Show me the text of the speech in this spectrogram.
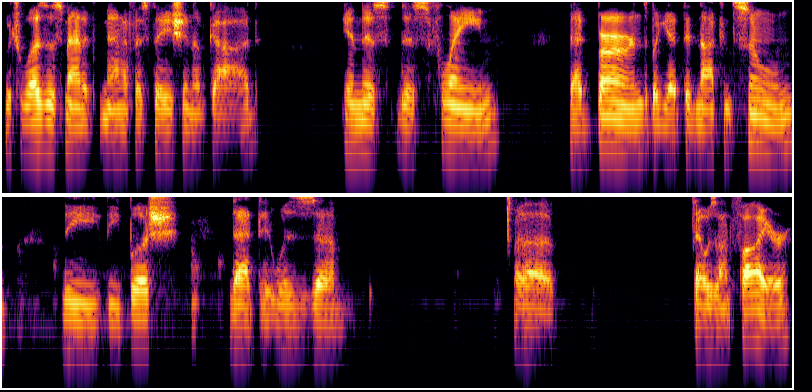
which was this manifestation of God in this this flame that burned but yet did not consume the the bush that it was um, uh, that was on fire.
